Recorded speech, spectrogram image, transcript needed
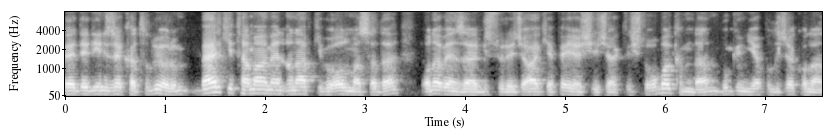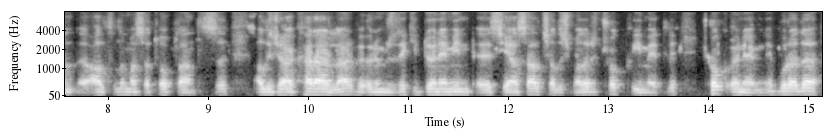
Ve dediğinize katılıyorum. Belki tamamen ANAP gibi olmasa da ona benzer bir süreci AKP yaşayacaktır. İşte o bakımdan bugün yapılacak olan altılı masa toplantısı, alacağı kararlar ve önümüzdeki dönemin e, siyasal çalışmaları çok kıymetli, çok önemli. Burada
